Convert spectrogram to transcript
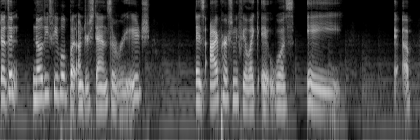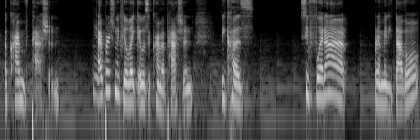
doesn't know these people but understands the rage, is I personally feel like it was a a, a crime of passion. Yeah. I personally feel like it was a crime of passion because si fuera premeditado,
